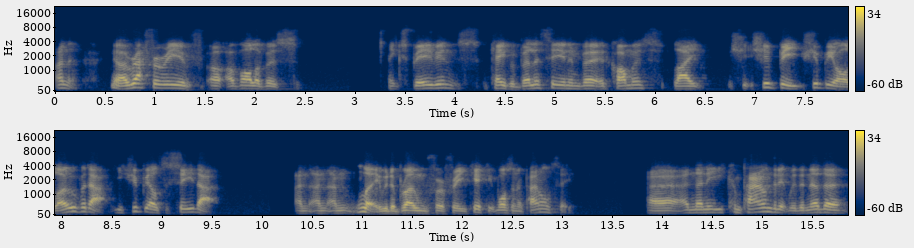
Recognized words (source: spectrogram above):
and you know, a referee of of Oliver's experience, capability, in inverted commas, like should be should be all over that. You should be able to see that and and and look, he would have blown for a free kick. It wasn't a penalty. Uh, and then he compounded it with another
